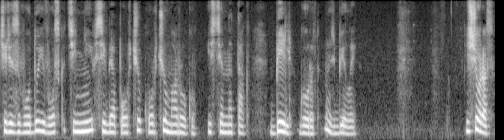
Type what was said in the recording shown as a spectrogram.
через воду и воск тяни в себя порчу, корчу мороку. Истинно так. Бель город, ну, есть белый. Еще раз.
